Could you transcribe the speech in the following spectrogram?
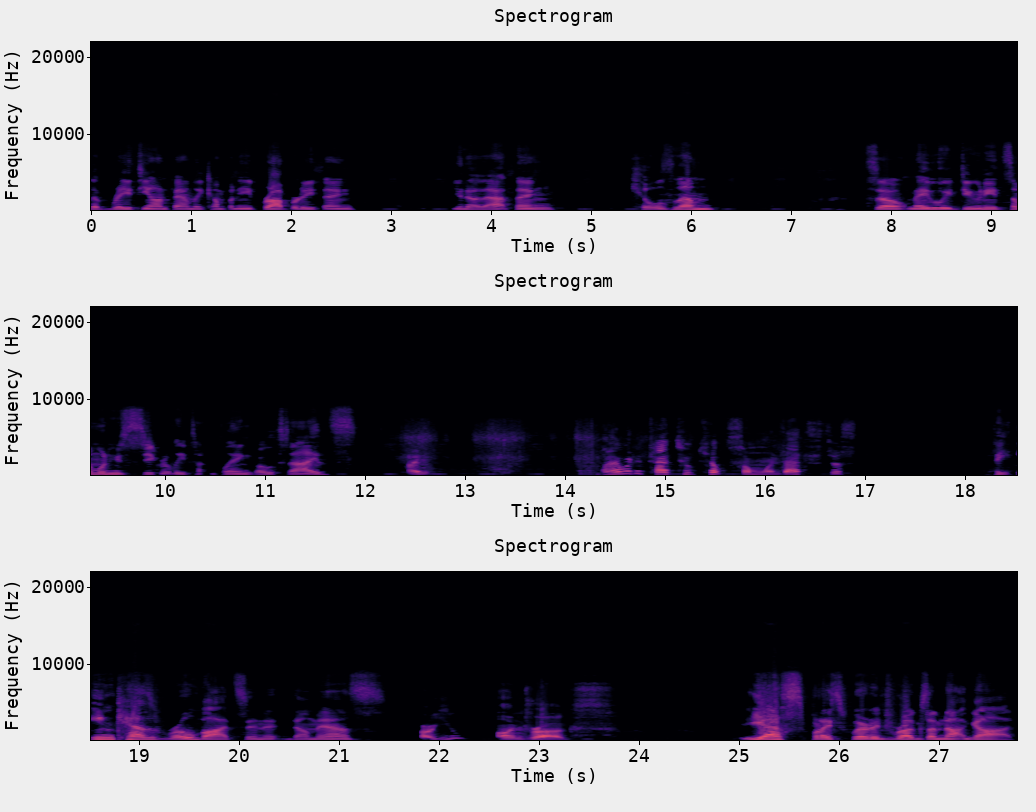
the Raytheon family company property thing, you know that thing kills them. So maybe we do need someone who's secretly t- playing both sides. I'm. Why would a tattoo kill someone? That's just. The ink has robots in it, dumbass. Are you on drugs? Yes, but I swear to drugs, I'm not God.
